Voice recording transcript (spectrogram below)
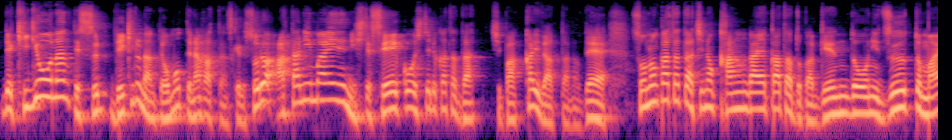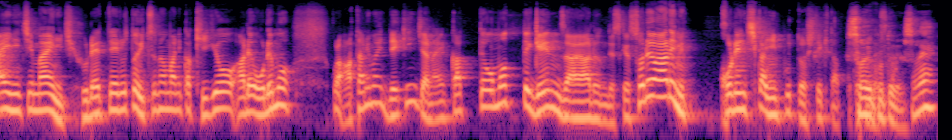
で、起業なんてするできるなんて思ってなかったんですけど、それを当たり前にして成功してる方たちばっかりだったので、その方たちの考え方とか言動にずっと毎日毎日触れてるといつの間にか起業、あれ、俺もこれ当たり前にできんじゃないかって思って現在あるんですけど、それはある意味、これに近いインプットをしてきたってそういうことすですね。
